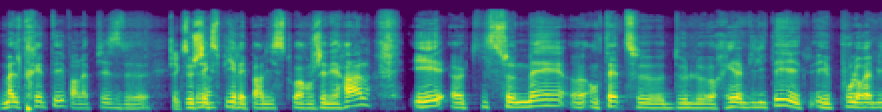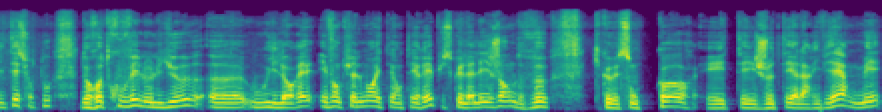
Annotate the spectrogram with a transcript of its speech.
maltraité par la pièce de, de Shakespeare et par l'histoire en général, et euh, qui se met euh, en tête euh, de le réhabiliter, et, et pour le réhabiliter surtout de retrouver le lieu où il aurait éventuellement été enterré, puisque la légende veut que son corps ait été jeté à la rivière, mais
